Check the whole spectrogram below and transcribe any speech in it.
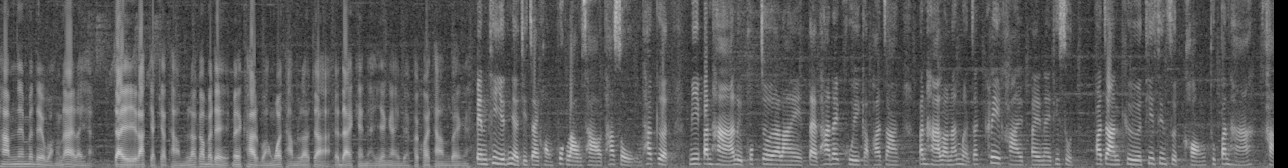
ทำเนี่ยไม่ได้หวังได้อะไรฮะใจรักอยากจะทำแล้วก็ไม่ได้ไม่คาดหวังว่าทำแล้วจะจะได้แค่ไหนยังไง แบบค่อยๆทำไปไงเป็นที่ยึดเหนี่ยวจิตใจของพวกเราชาวท่าโสงถ้าเกิดมีปัญหาหรือพบเจออะไร แต่ถ้าได้คุยกับพระอาจารย์ ปัญหาเหล่านั้นเหมือนจะคลี่คลายไปในที่สุด พระอาจารย์คือที่สิ้นสุดของทุกปัญหาค่ะ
